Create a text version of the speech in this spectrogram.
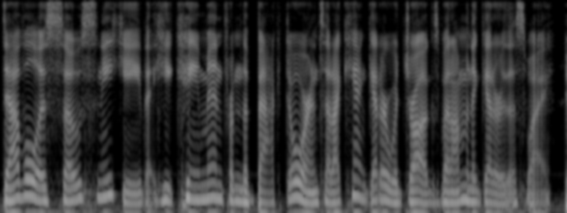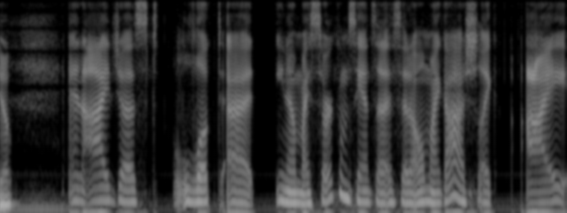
devil is so sneaky that he came in from the back door and said i can't get her with drugs but i'm going to get her this way Yep. and i just looked at you know my circumstance and i said oh my gosh like i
